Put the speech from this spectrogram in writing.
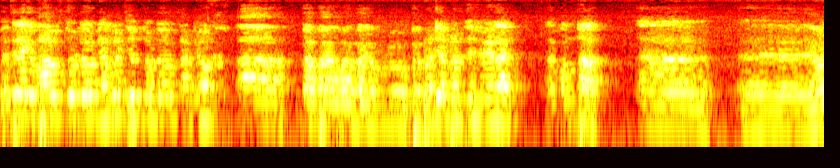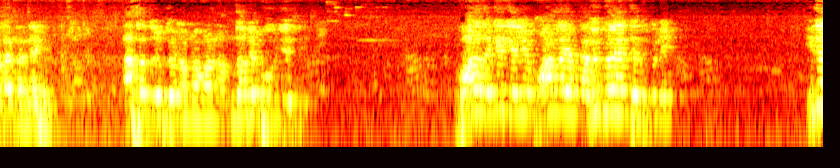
వ్యతిరేక భావంతో నిర్లక్ష్యంతో కొంచెం ఆ, బ- బ- ప్రజాప్రతినిధుల మీద కొంత ఏమంటే ఆ, అసంతృప్తితో ఉన్న వాళ్ళని అందరినీ పోగు చేసి వాళ్ళ దగ్గరికి వెళ్ళి వాళ్ళ యొక్క అభిప్రాయం తెలుసుకుని ఇదే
